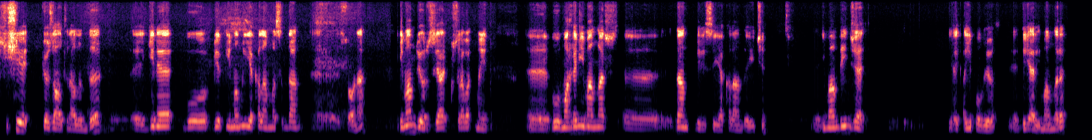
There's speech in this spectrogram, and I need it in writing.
kişi gözaltına alındı. E, yine bu bir imamın yakalanmasından sonra imam diyoruz ya kusura bakmayın bu mahrem imamlardan birisi yakalandığı için imam deyince ayıp oluyor diğer imamlara.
